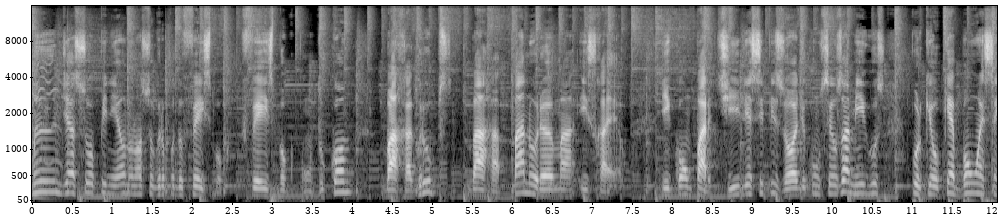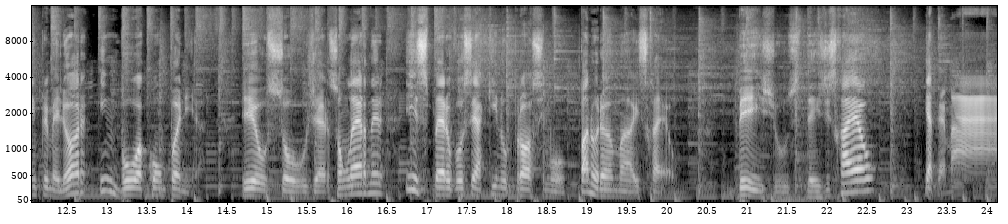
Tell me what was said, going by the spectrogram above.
Mande a sua opinião no nosso grupo do Facebook, facebook.com groups panorama Israel e compartilhe esse episódio com seus amigos, porque o que é bom é sempre melhor em boa companhia. Eu sou o Gerson Lerner e espero você aqui no próximo Panorama Israel. Beijos desde Israel e até mais!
